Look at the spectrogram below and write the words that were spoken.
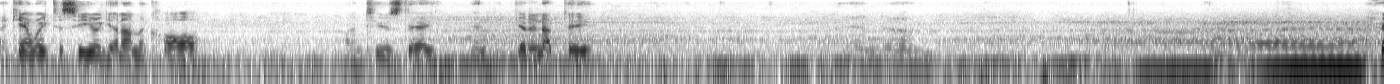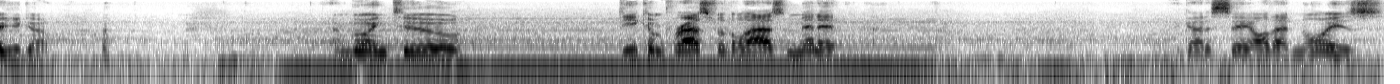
I can't wait to see you again on the call on Tuesday and get an update. And um, there you go. I'm going to decompress for the last minute. I gotta say, all that noise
